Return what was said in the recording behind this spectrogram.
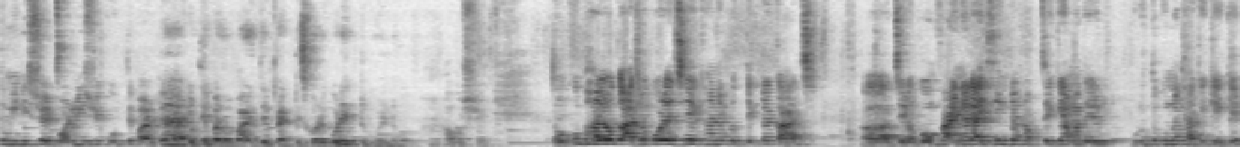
তুমি নিশ্চয়ই এরপরে নিশ্চয়ই করতে পারবে হ্যাঁ করতে পারব। বাড়িতে প্র্যাকটিস করে করে একটু করে নেব। অবশ্যই। তো খুব ভালো কাজও করেছে এখানে প্রত্যেকটা কাজ। যেরকম ফাইনাল আইসিংটা সব থেকে আমাদের গুরুত্বপূর্ণ থাকে কেকের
